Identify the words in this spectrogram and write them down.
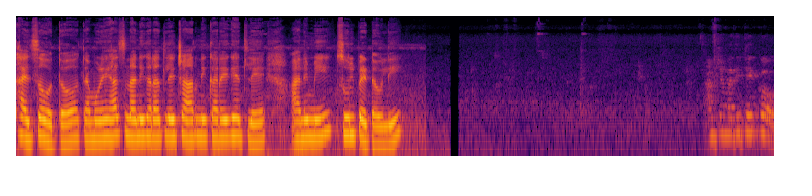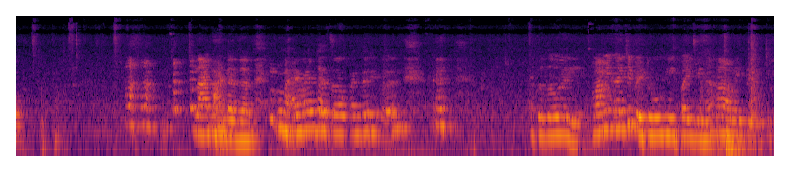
खायचं होतं त्यामुळे ह्याच नानी घरातले चार निकारे घेतले आणि मी चूल पेटवली. आमच्यामध्ये ते कव. नाही भांडण नाही माहिती पण तरी पण. मामी खायची पेटू ही पहिली ना? हा माहिती आहे.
